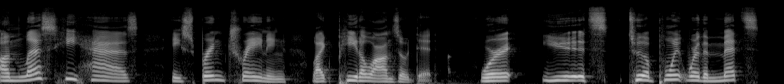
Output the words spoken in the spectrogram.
Unless he has a spring training like Pete Alonso did, where it's to a point where the Mets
